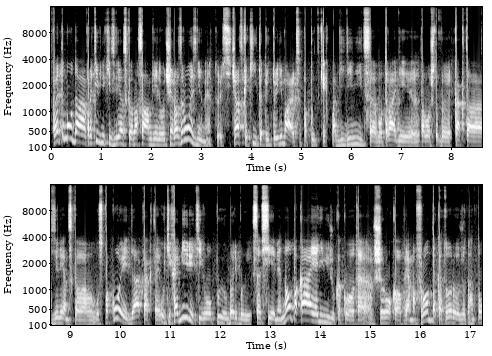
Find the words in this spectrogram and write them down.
Поэтому, да, противники Зеленского на самом деле очень разрознены, то есть сейчас какие-то предпринимаются попытки объединиться вот ради того, чтобы как-то Зеленского успокоить, да, как-то утихомирить его пыл борьбы со всеми. Но пока я не вижу какого-то широкого прямо фронта, который уже готов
